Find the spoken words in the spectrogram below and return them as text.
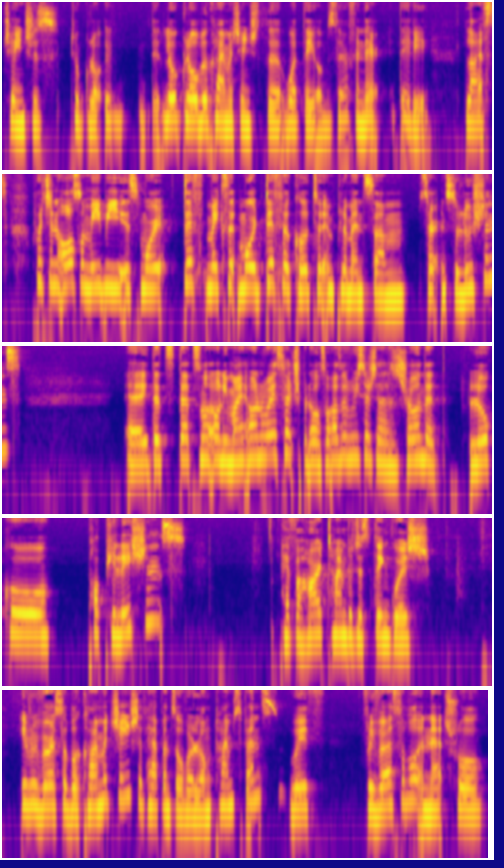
changes to glo- global climate change to what they observe in their daily lives, which then also maybe is more makes it more difficult to implement some certain solutions. Uh, that's that's not only my own research, but also other research that has shown that local populations have a hard time to distinguish irreversible climate change that happens over long time spans with reversible and natural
